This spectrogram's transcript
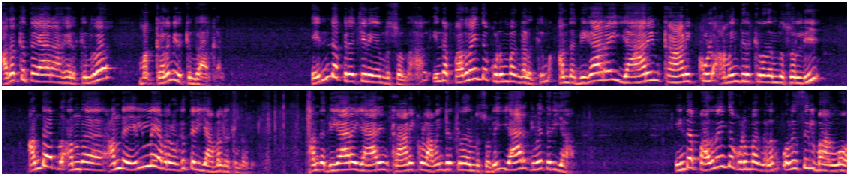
அதற்கு தயாராக இருக்கின்ற மக்களும் இருக்கின்றார்கள். என்ன பிரச்சனை என்று சொன்னால் இந்த பதினைந்து குடும்பங்களுக்கும் அந்த பிகாரை யாரின் காணிக்குள் அமைந்திருக்கிறது என்று சொல்லி அந்த அந்த அந்த எல்லை அவர்களுக்கு தெரியாமல் இருக்கின்றது. அந்த பிகாரை யாரின் காணிக்குள் அமைந்திருக்கிறது என்று சொல்லி யாருக்குமே தெரியாது. இந்த பதினைந்து குடும்பங்களும் பொலிஸில் வாங்கோ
